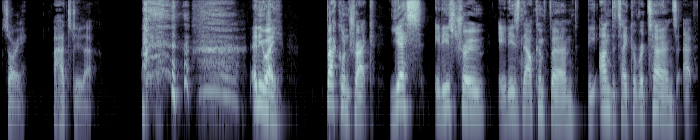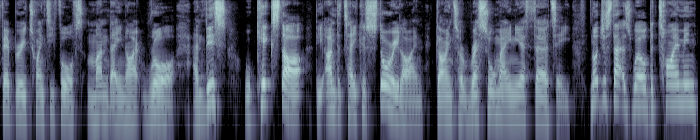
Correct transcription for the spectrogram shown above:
Sorry, I had to do that. anyway, back on track. Yes, it is true. It is now confirmed. The Undertaker returns at February 24th's Monday Night Raw. And this will kickstart The Undertaker's storyline going to WrestleMania 30. Not just that as well, the timing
